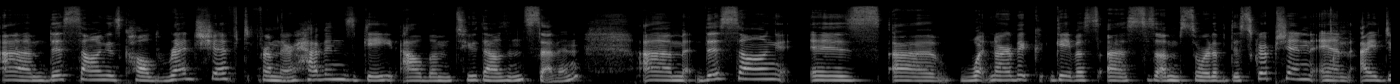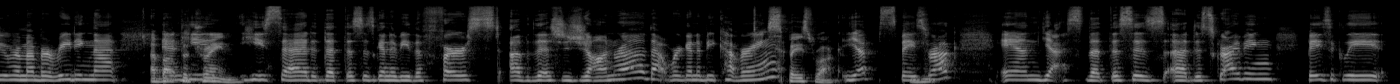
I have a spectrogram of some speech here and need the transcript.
Um, this song is called Redshift from their Heaven's Gate album 2007. Um, this song is uh, what Narvik gave us uh, some sort of description, and I do remember reading that. about and the he, train. He said that this is going to be the first of this genre that we're going to be covering. Space rock. Yep, space Mhm. rock. And yes, that this is uh, describing basically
